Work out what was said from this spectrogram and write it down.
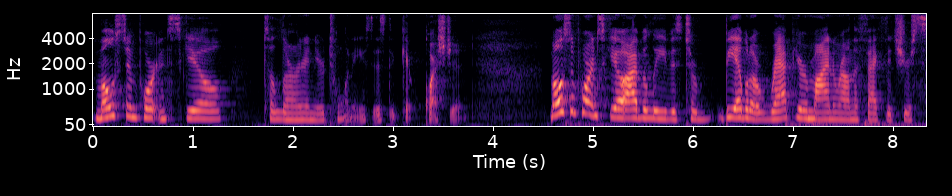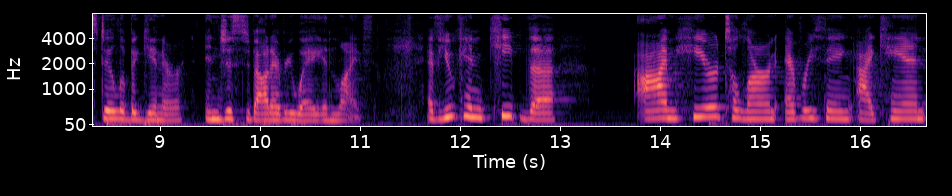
Most important skill to learn in your 20s is the question. Most important skill, I believe, is to be able to wrap your mind around the fact that you're still a beginner in just about every way in life. If you can keep the I'm here to learn everything I can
